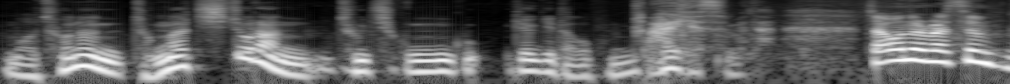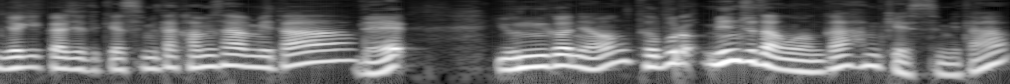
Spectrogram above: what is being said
뭐 저는 정말 치졸한 정치 공격이라고 봅니다. 알겠습니다. 자 오늘 말씀 여기까지 듣겠습니다. 감사합니다. 네. 윤건영 더불어민주당 의원과 함께했습니다.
